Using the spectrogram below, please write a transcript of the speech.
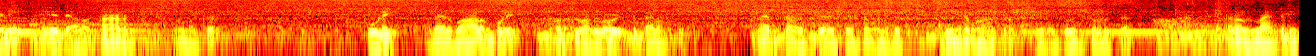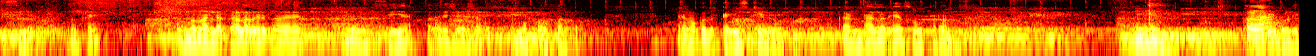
ഇനി ഇതിന്റെ അവസാനം നമുക്ക് പുളി അതായത് വാളംപുളി കുറച്ച് വെള്ളം ഒഴിച്ച് കലക്കി നേരത്തെ വെച്ചതിന് ശേഷം അതിന്റെ നീര് മാത്രം ഇതിലേക്ക് ഒഴിച്ച് കൊടുക്കുക. എന്നിട്ട് നന്നായിട്ട് മിക്സ് ചെയ്യുക ഓക്കെ ഒന്ന് നല്ല തിള വരുന്നവരെ ഒന്ന് മിക്സ് ചെയ്യുക അതിനുശേഷം നമുക്ക് ഓഫാക്കാം നമുക്കൊന്ന് ടേസ്റ്റ് ചെയ്ത് നോക്കാം. കണ്ടാൽ അറിയാം സൂപ്പറാണ്. അടിപൊളി.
